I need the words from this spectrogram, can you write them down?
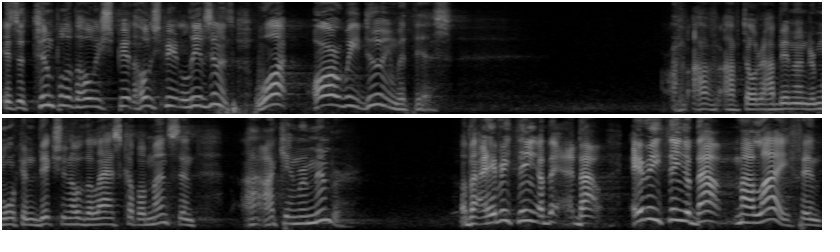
is a temple of the Holy Spirit. The Holy Spirit lives in us. What are we doing with this? I've, I've, I've told her I've been under more conviction over the last couple of months than I, I can remember about everything about, about everything about my life and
